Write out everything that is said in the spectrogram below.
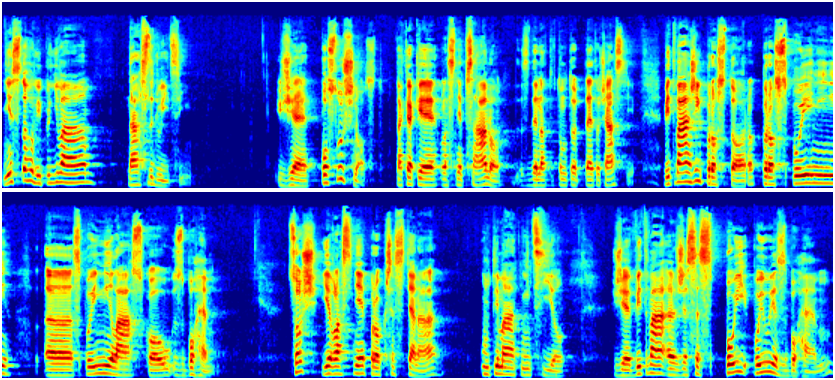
Mně z toho vyplývá následující, že poslušnost, tak jak je vlastně psáno zde na tomto, této části, vytváří prostor pro spojení, spojení láskou s Bohem. Což je vlastně pro křesťana ultimátní cíl že, vytvá, že se spojí, spojuje s Bohem,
